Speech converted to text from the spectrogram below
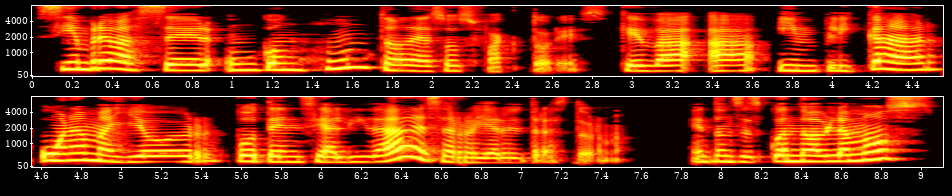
Siempre va a ser un conjunto de esos factores que va a implicar una mayor potencialidad de desarrollar el trastorno. Entonces, cuando hablamos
